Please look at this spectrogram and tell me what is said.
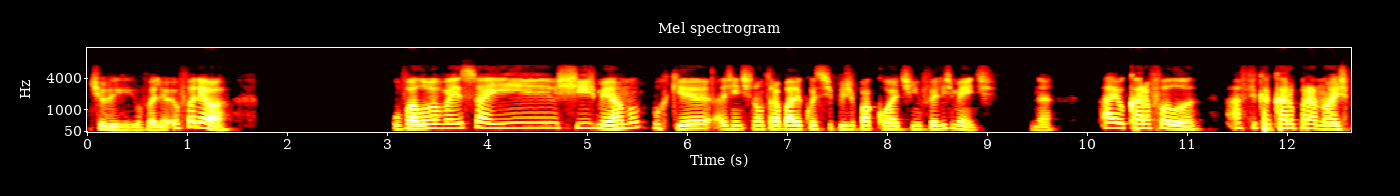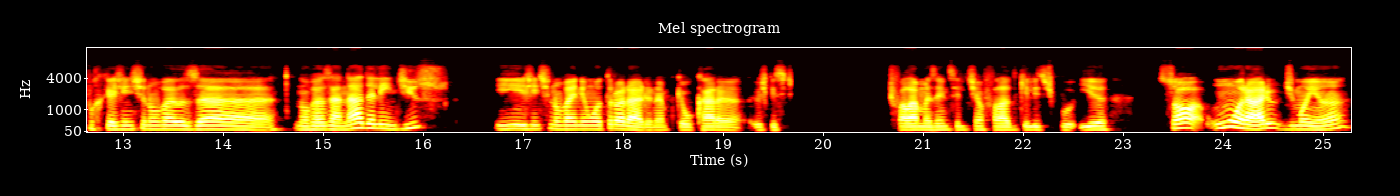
deixa eu ver o que eu falei. Eu falei, ó, o valor vai sair X mesmo, porque a gente não trabalha com esse tipo de pacote, infelizmente, né? Aí o cara falou: "Ah, fica caro pra nós, porque a gente não vai usar, não vai usar nada além disso e a gente não vai em nenhum outro horário, né? Porque o cara, eu esqueci de falar, mas antes ele tinha falado que ele tipo ia só um horário de manhã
